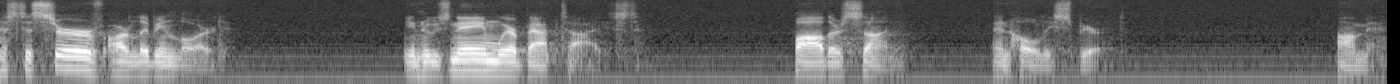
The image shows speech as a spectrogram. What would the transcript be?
as to serve our living Lord, in whose name we're baptized Father, Son, and Holy Spirit. Amen.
